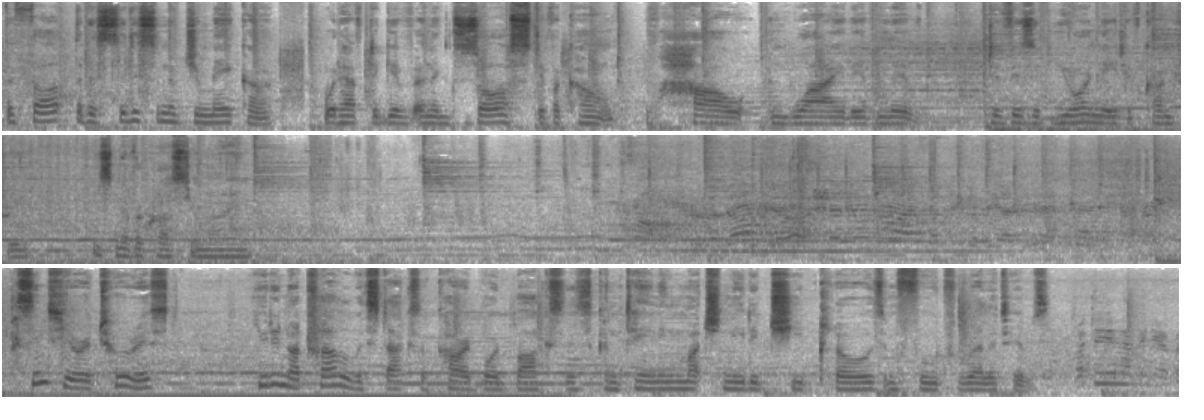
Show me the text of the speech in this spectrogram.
The thought that a citizen of Jamaica would have to give an exhaustive account of how and why they have lived to visit your native country has never crossed your mind. Since you're a tourist, you did not travel with stacks of cardboard boxes containing much needed cheap clothes and food for relatives. What do you have in your bag?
